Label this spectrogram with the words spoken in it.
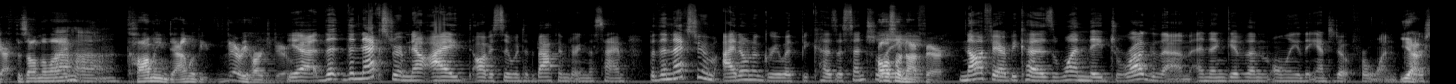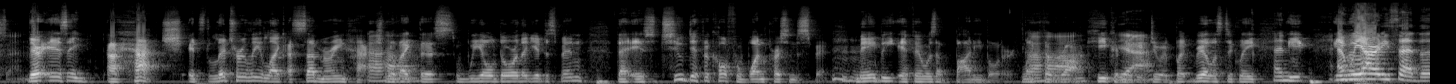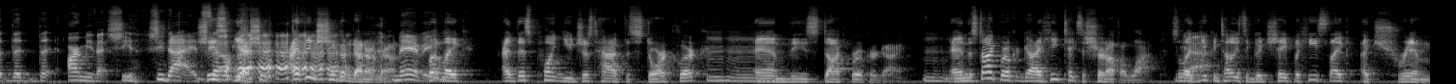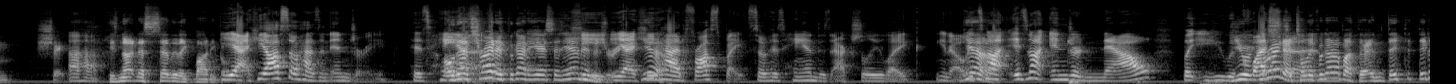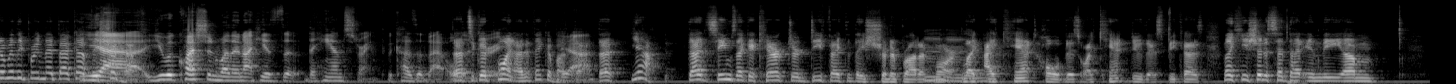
death is on the line, Uh-huh. calming down would be very hard to do. Yeah, the the next room. Now, I obviously went to the bathroom during this time, but the next room I don't agree with because essentially Also not fair. Not fair because one, they drug them and then give them only the antidote for one Yeah, person. there is a, a hatch. It's literally like a submarine hatch with Uh-huh. like this wheel door that you have to spin. That is too difficult for one person to spin. Maybe if it was a bodybuilder like The Mm-hmm. Uh-huh. Rock, he could Yeah. maybe do it. But realistically, and e- and we already said the, the the army that she she died. She's so. yeah. She, I think she could have done it on her own. Maybe. but like at this point, you just had the store clerk Mm-hmm. and the stockbroker guy. And the stockbroker guy, he takes his shirt off a lot, so like Yeah. you can tell he's in good shape. But he's like a trim shape. He's not necessarily like bodybuilding. Uh-huh. yeah, he also has an injury. His hand. Oh, that's right. I forgot he has a hand He, injury. yeah, he had frostbite, so his hand is actually like you know, Yeah. it's not it's not injured now, but you would You're, you're right. I totally forgot about that, and they, they don't really bring that back up. Yeah, you would question whether or not he has the, the hand strength because of that. Old That's a good point. I didn't think about Yeah. that. That yeah, that seems like a character defect that they should have brought up more. Mm. Like I can't hold this or I can't do this because like he should have said that in the um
